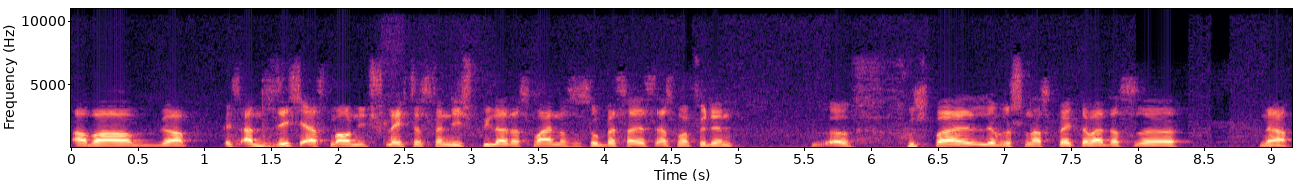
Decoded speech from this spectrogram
Aber ja, ist an sich erstmal auch nichts Schlechtes, wenn die Spieler das meinen, dass es so besser ist, erstmal für den äh, fußballerischen Aspekt, aber das äh, ja,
